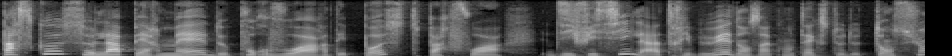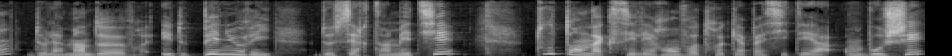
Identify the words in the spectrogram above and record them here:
Parce que cela permet de pourvoir des postes parfois difficiles à attribuer dans un contexte de tension de la main-d'œuvre et de pénurie de certains métiers, tout en accélérant votre capacité à embaucher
